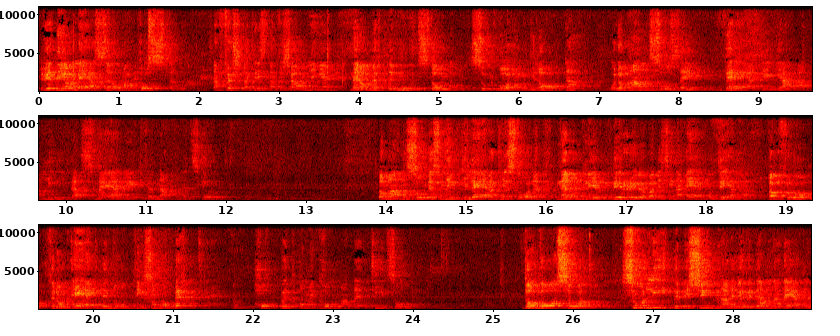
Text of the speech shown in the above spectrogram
Du vet, när jag läser om apostlarna, den första kristna församlingen, när de mötte motstånd så var de glada. Och de ansåg sig värdiga att lida smärlighet för namnets skull. De ansåg det som en glädje, står det, när de blev berövade sina ägodelar. Varför då? För de ägde någonting som var bättre. Hoppet om en kommande tidsålder. De var så, så lite bekymrade över denna världen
